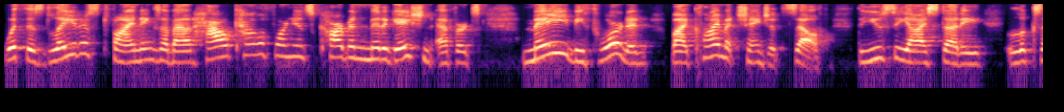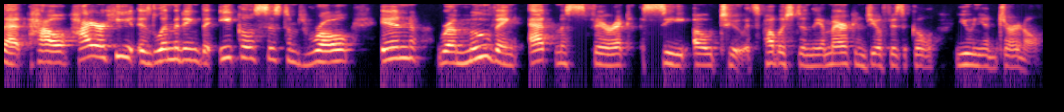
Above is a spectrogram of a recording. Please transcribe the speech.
with his latest findings about how California's carbon mitigation efforts may be thwarted by climate change itself. The UCI study looks at how higher heat is limiting the ecosystem's role in removing atmospheric CO2. It's published in the American Geophysical Union Journal.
